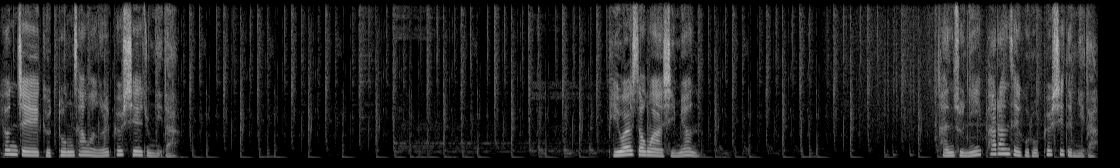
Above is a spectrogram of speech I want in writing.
현재의 교통 상황을 표시해 줍니다. 비활성화하시면 단순히 파란색으로 표시됩니다.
